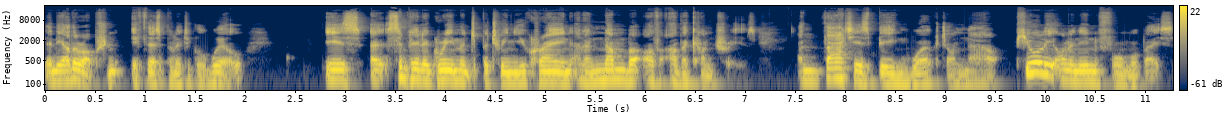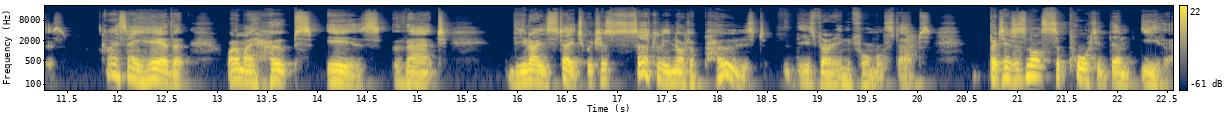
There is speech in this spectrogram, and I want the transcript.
then the other option, if there's political will, is uh, simply an agreement between Ukraine and a number of other countries. And that is being worked on now, purely on an informal basis. Can I say here that one of my hopes is that the United States, which has certainly not opposed these very informal steps, but it has not supported them either.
